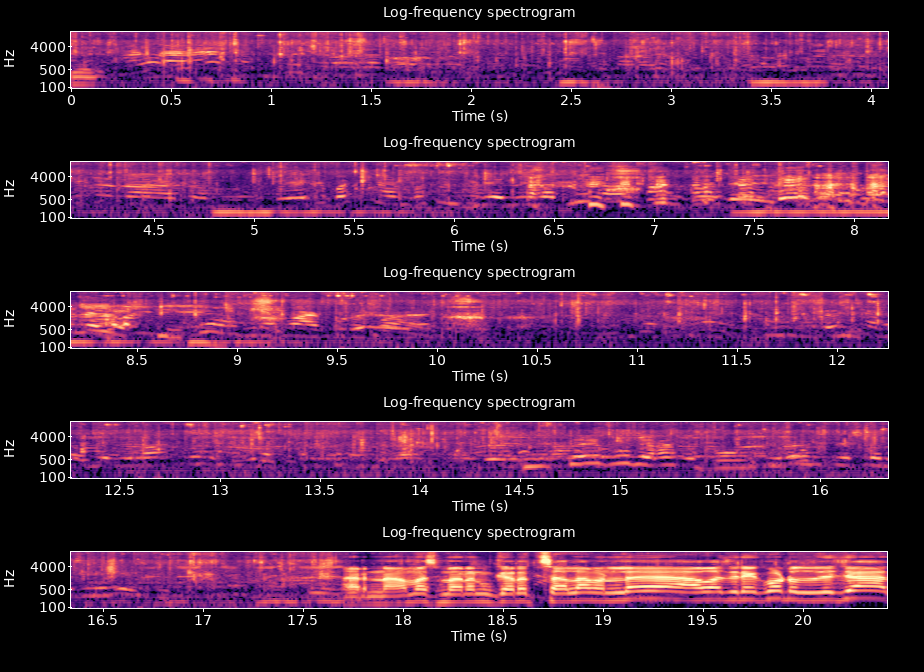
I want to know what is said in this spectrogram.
नाही अरे नामस्मरण करत चाला म्हणलं आवाज रेकॉर्ड होतो त्याच्यात.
